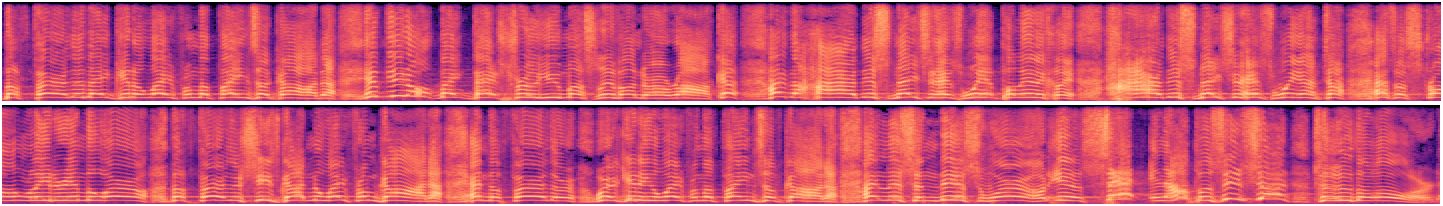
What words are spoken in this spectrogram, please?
the further they get away from the things of God. If you don't think that's true, you must live under a rock. The higher this nation has went politically higher this nation has went uh, as a strong leader in the world, the further she's gotten away from God, uh, and the further we're getting away from the things of God. Hey, listen, this world is set in opposition to the Lord.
